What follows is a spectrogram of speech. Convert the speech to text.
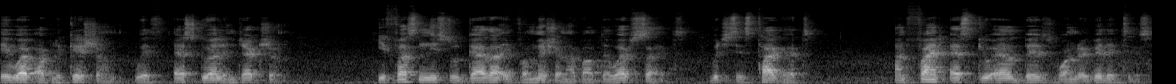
a web application with SQL injection, he first needs to gather information about the website, which is his target, and find SQL based vulnerabilities.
